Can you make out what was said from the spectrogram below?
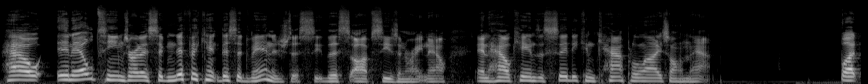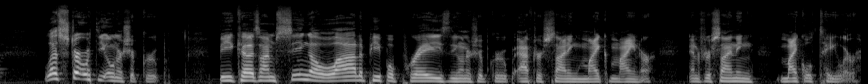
how NL teams are at a significant disadvantage this this offseason right now and how Kansas City can capitalize on that. But let's start with the ownership group because I'm seeing a lot of people praise the ownership group after signing Mike Minor and after signing Michael Taylor.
